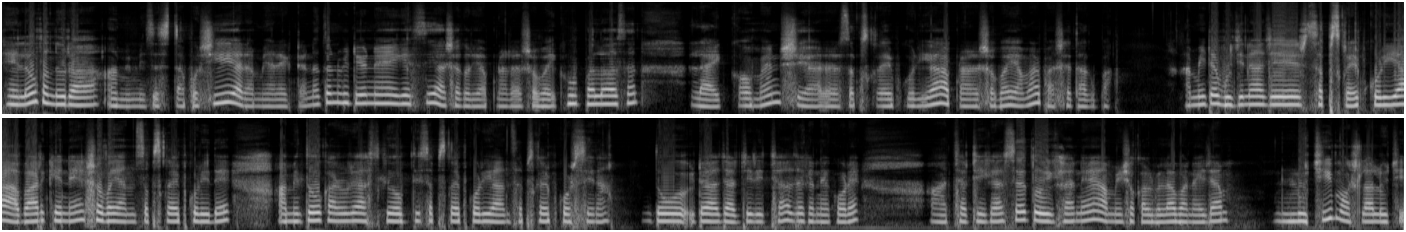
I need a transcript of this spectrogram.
হ্যালো বন্ধুরা। আমি মিসেস তাপসী আর আমি আর একটা নতুন ভিডিও নিয়ে গেছি। আশা করি আপনারা সবাই খুব ভালো আছেন। লাইক কমেন্ট শেয়ার আর সাবস্ক্রাইব করিয়া আপনারা সবাই আমার পাশে থাকবা। আমি এটা বুঝি না যে সাবস্ক্রাইব করিয়া আবার কেনে? সবাই আনসাবস্ক্রাইব করি দেয় আমি তো কারোরে আজকে অবধি সাবস্ক্রাইব করিয়া আনসাবস্ক্রাইব করছি না। তো এটা যার ইচ্ছা যেখানে করে। আচ্ছা ঠিক আছে। তো এখানে আমি সকালবেলা বানাইলাম লুচি, মশলা লুচি,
